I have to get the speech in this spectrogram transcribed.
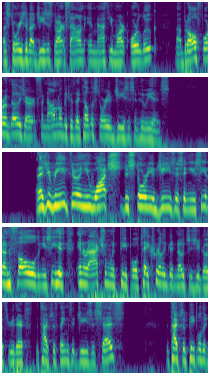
uh, stories about Jesus that aren't found in Matthew, Mark, or Luke. Uh, but all four of those are phenomenal because they tell the story of Jesus and who he is. And as you read through and you watch the story of Jesus and you see it unfold and you see his interaction with people, take really good notes as you go through there. The types of things that Jesus says, the types of people that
